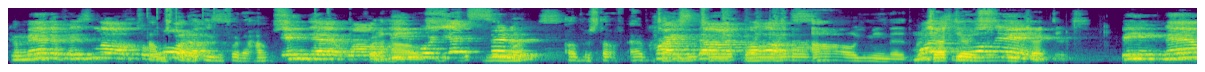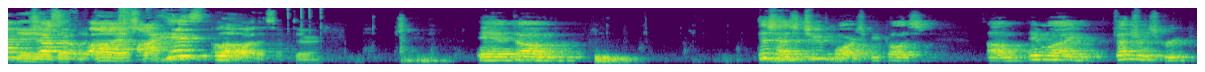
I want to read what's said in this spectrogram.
commanded his love I was toward even us, for the house. in that For while the we were yet They want sinners, other stuff Christ advertising died for us. now. Oh, you mean the Much projectors? more The then. projectors. Being now Yeah, yeah, justified definitely. Oh, by why. his I don't know why blood. that's up there. And um, this has two parts because um, in my veterans group,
